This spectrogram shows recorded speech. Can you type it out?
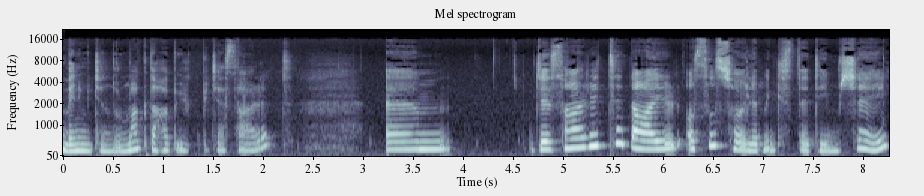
benim için durmak daha büyük bir cesaret. Ee, cesarete dair asıl söylemek istediğim şey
